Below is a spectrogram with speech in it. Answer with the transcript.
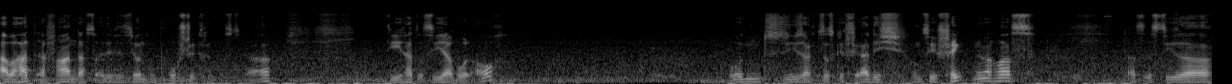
aber hat erfahren, dass du eine Vision vom Bruchstück hattest. Ja, die hatte sie ja wohl auch. Und sie sagt, das ist gefährlich. Und sie schenkt mir noch was. Das ist dieser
